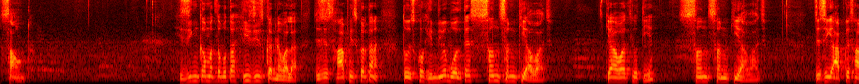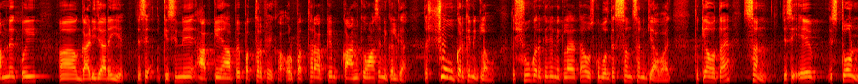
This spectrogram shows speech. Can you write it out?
साउंड। हिजिंग का मतलब होता है हिज हिज करने वाला। जैसे सांप हिज करता है ना तो इसको हिंदी में बोलते हैं सन सन की आवाज़। क्या आवाज़ होती है? सन सन की आवाज़। जैसे कि आपके सामने कोई गाड़ी जा रही है, जैसे किसी ने आपके यहाँ पे पत्थर फेंका और पत्थर आपके कान के वहाँ से निकल गया तो शू करके निकला वो तो शू करके जो निकला रहता है, उसको बोलते हैं सन सन की आवाज़। तो क्या होता है? सन, जैसे ए स्टोन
